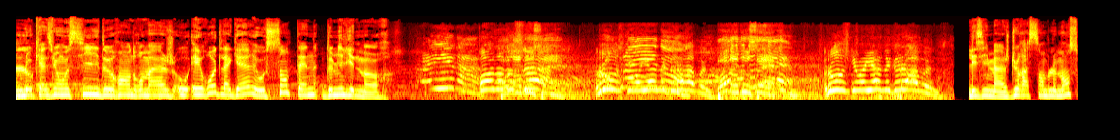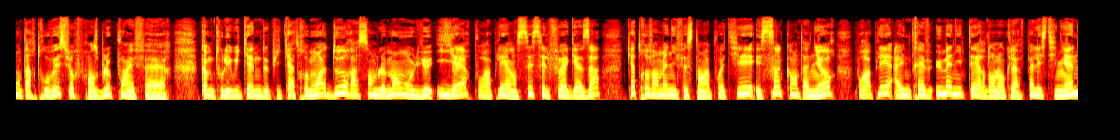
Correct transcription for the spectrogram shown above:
L'occasion aussi de rendre hommage aux héros de la guerre et aux centaines de milliers de morts. Les images du rassemblement sont à retrouver sur francebleu.fr. Comme tous les week-ends depuis quatre mois, deux rassemblements ont eu lieu hier pour appeler à un cessez-le-feu à Gaza. 80 manifestants à Poitiers et 50 à Niort pour appeler à une trêve humanitaire dans l'enclave palestinienne.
